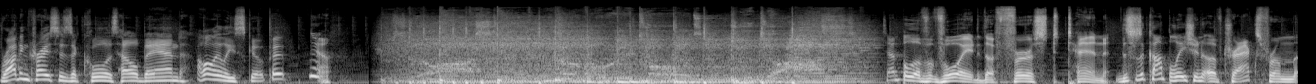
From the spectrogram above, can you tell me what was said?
Rotting Christ is a cool as hell band. I'll at least scope it. Yeah. Temple of Void, the first 10. This is a compilation of tracks from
